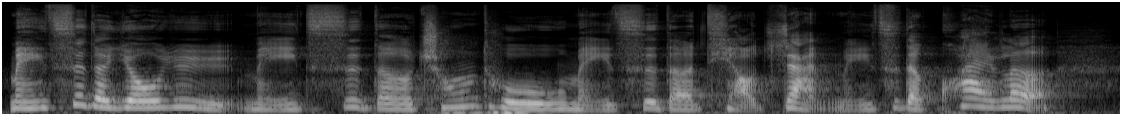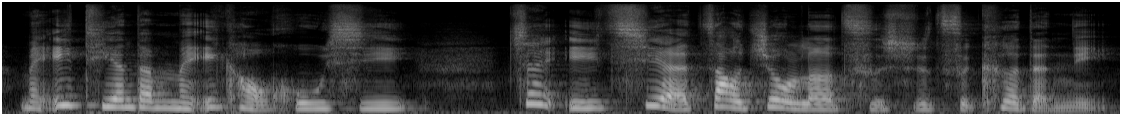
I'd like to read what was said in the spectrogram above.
每一次的忧郁，每一次的冲突，每一次的挑战，每一次的快乐。”每一天的每一口呼吸，这一切造就了此时此刻的你，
